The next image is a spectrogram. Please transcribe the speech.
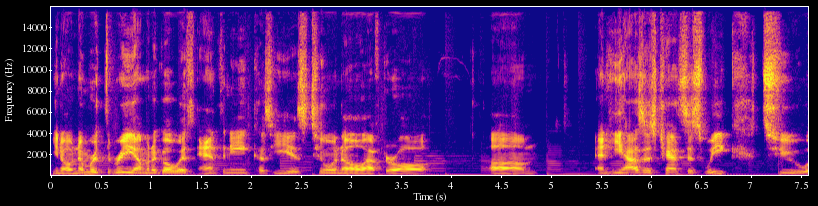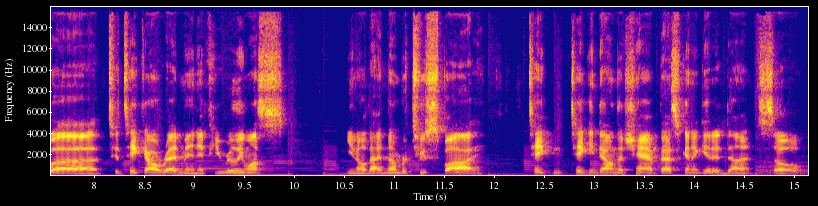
you know, number three, I'm going to go with Anthony because he is 2 0 after all. Um, and he has his chance this week to uh, to take out Redmond if he really wants, you know, that number two spot taking taking down the champ, that's gonna get it done. So,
